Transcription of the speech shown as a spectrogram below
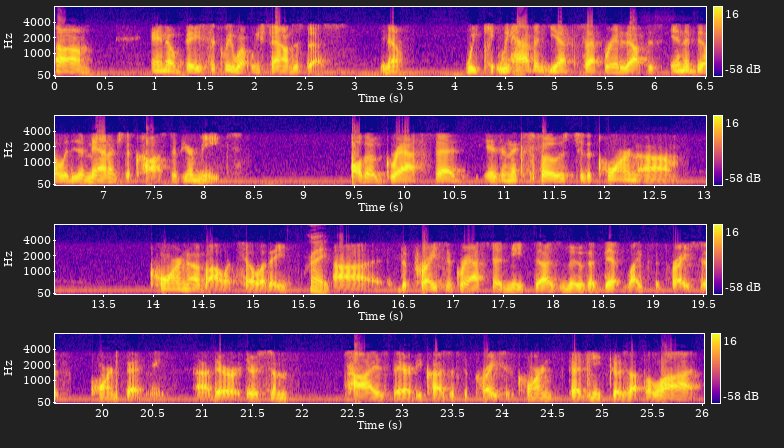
Um, and you know, basically, what we found is this: you know, we we haven't yet separated out this inability to manage the cost of your meat. Although grass-fed isn't exposed to the corn um, corn uh, volatility, Right. uh, the price of grass-fed meat does move a bit like the price of corn-fed meat. Uh, there, there's some ties there because if the price of corn-fed meat goes up a lot,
